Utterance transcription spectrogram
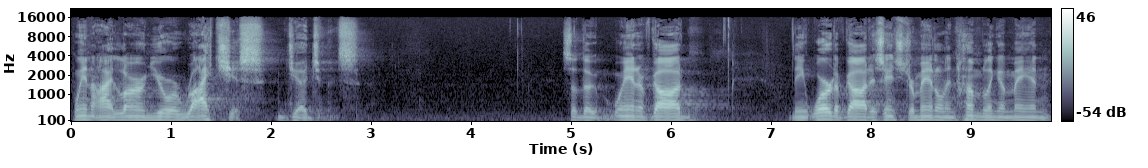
when I learn your righteous judgments. So the man of God, the Word of God is instrumental in humbling a man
